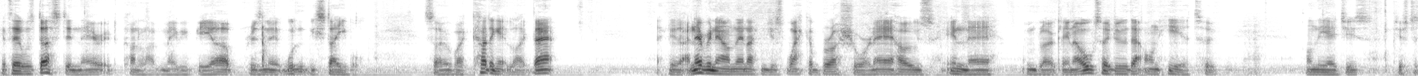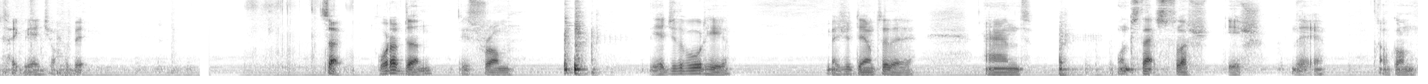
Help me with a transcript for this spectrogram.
If there was dust in there, it'd kind of like maybe be up, isn't it? It wouldn't be stable. So by cutting it like that, and every now and then I can just whack a brush or an air hose in there and blow it clean. I also do that on here too on the edges just to take the edge off a bit. So what I've done is from the edge of the board here, measured down to there, and once that's flush-ish there, I've gone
